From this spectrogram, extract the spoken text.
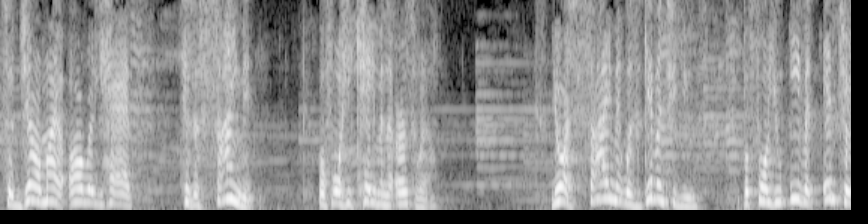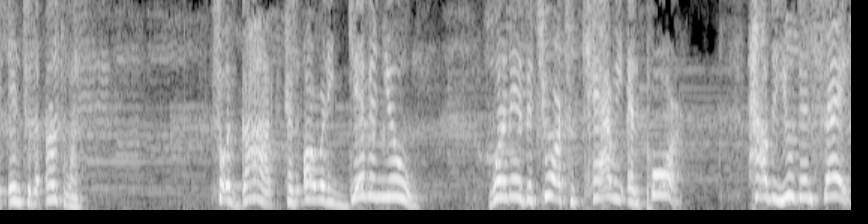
So Jeremiah already had his assignment before he came in the earth realm. Your assignment was given to you before you even entered into the earth realm. So if God has already given you what it is that you are to carry and pour, how do you then say,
